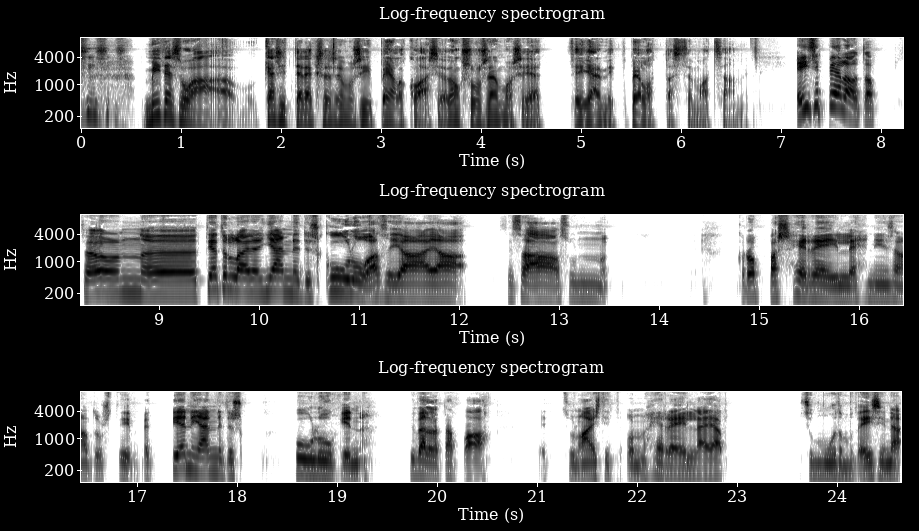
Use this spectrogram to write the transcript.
Miten sua, käsitteleekö se semmoisia pelkoasioita? Onko sulla semmoisia, että se jännit, pelottaisi se matsaaminen? Ei se pelota. Se on ö, tietynlainen jännitys kuuluu asiaa ja se saa sun kroppas hereille niin sanotusti. Et pieni jännitys kuuluukin hyvällä tapaa, että sun aistit on hereillä ja sun muuta, mutta ei siinä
